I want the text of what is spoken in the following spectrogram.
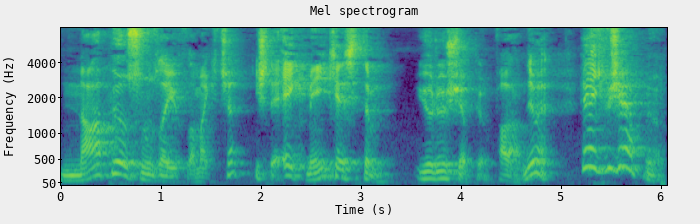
ne yapıyorsun zayıflamak için? İşte ekmeği kestim, yürüyüş yapıyorum falan değil mi? Hiçbir şey yapmıyorum.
